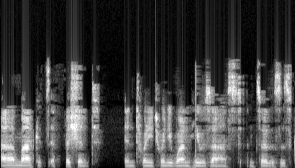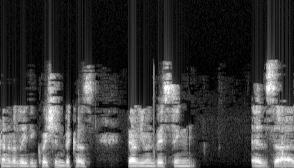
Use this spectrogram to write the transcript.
are markets efficient in 2021? He was asked. And so this is kind of a leading question because value investing is uh,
